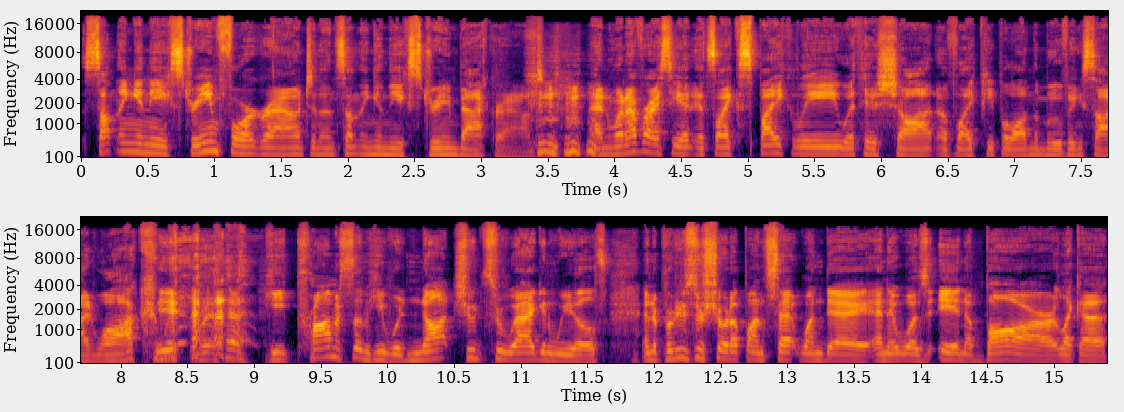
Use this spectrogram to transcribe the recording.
something in the extreme foreground and then something in the extreme background. and whenever I see it, it's like Spike Lee with his shot of like people on the moving sidewalk. he promised them he would not shoot through wagon wheels, and a producer showed up on set one day, and it was in a bar, like a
